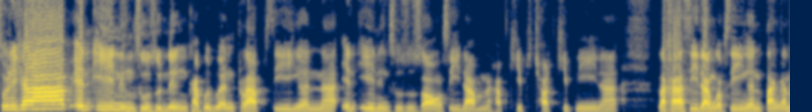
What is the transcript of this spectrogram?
สวัสดีครับ NE 1 0 0 1ครับเพื่อนๆครับ สีเงินนะ NE 1 0 0 2สีดำนะครับคลิปช็อตคลิปนี้นะ ราคาสีดำกับสีเงินต่างกัน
